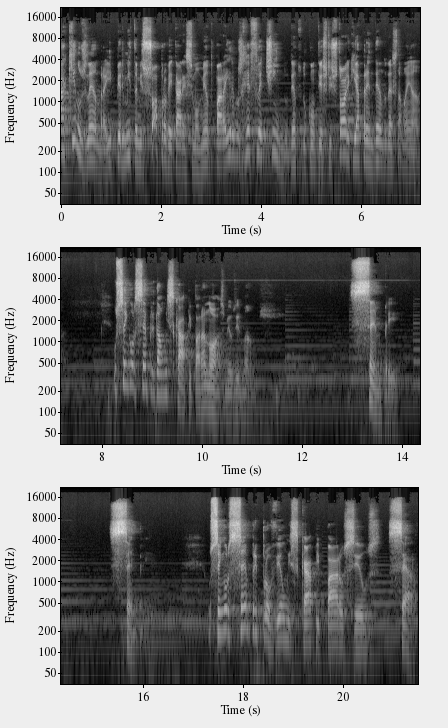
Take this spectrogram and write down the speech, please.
Aqui nos lembra, e permita-me só aproveitar esse momento para irmos refletindo dentro do contexto histórico e aprendendo nesta manhã. O Senhor sempre dá um escape para nós, meus irmãos. Sempre. Sempre. O Senhor sempre provê um escape para os seus servos.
